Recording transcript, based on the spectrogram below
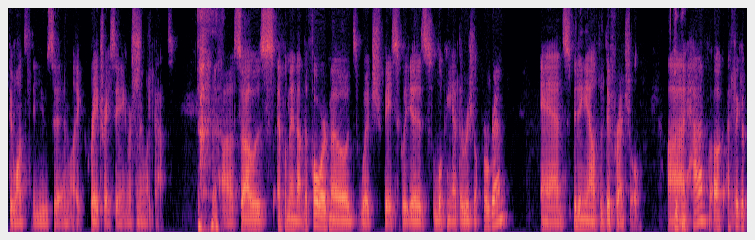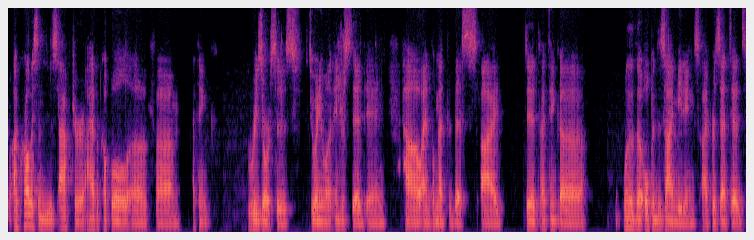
They wanted to use it in like ray tracing or something like that. uh, so I was implementing out the forward modes, which basically is looking at the original program and spitting out the differential. Okay. I have, a, I think I'll probably send you this after. I have a couple of, um, I think, resources to anyone interested in how I implemented this. I did, I think, uh, one of the open design meetings, I presented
